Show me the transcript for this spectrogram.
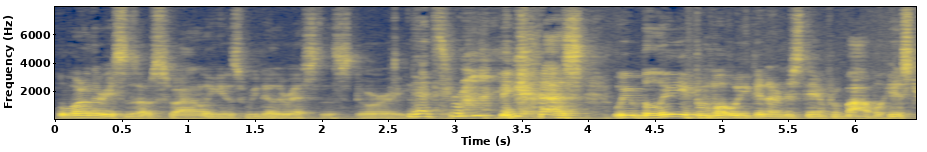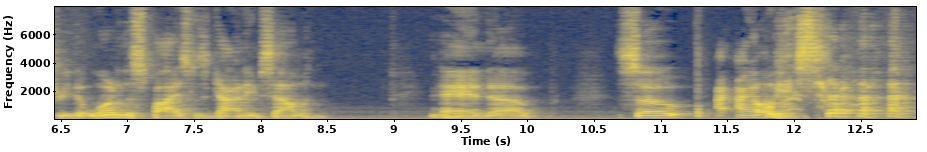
One of the reasons I'm smiling is we know the rest of the story. That's right. because we believe from what we can understand from Bible history that one of the spies was a guy named Salmon. And uh, so I, I always, I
